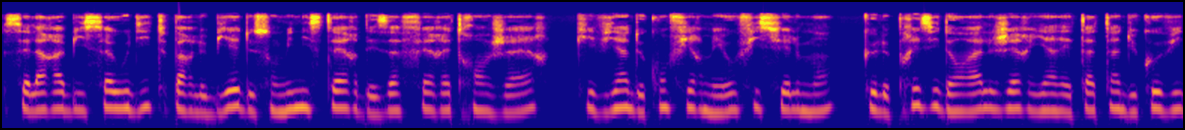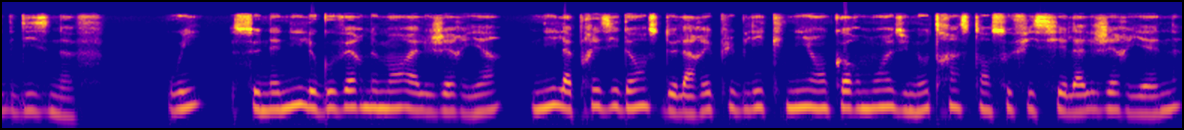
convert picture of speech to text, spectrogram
c'est l'Arabie saoudite par le biais de son ministère des Affaires étrangères qui vient de confirmer officiellement que le président algérien est atteint du Covid-19. Oui, ce n'est ni le gouvernement algérien, ni la présidence de la République, ni encore moins une autre instance officielle algérienne,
